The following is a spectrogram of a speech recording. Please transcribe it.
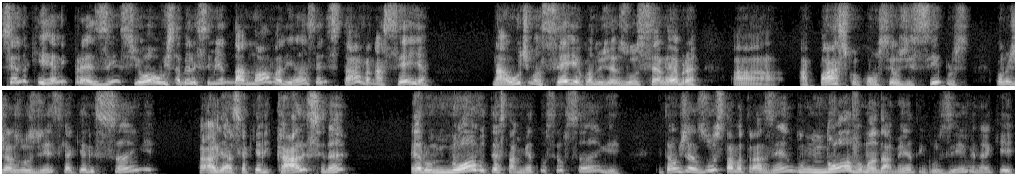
sendo que ele presenciou o estabelecimento da nova aliança. Ele estava na ceia, na última ceia, quando Jesus celebra a, a Páscoa com os seus discípulos, quando Jesus disse que aquele sangue aliás, que aquele cálice, né, era o Novo Testamento no seu sangue. Então Jesus estava trazendo um novo mandamento, inclusive, né, que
